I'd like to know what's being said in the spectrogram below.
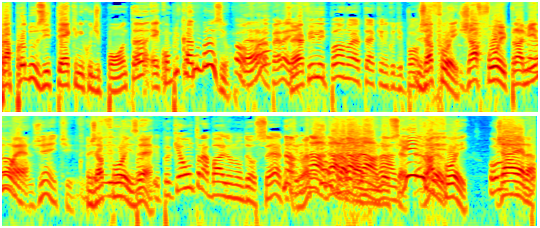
para produzir técnico de ponta, é complicado no Brasil. Ô, É? pera, pera aí, Certo. Filipão não é técnico de ponta? Já foi. Já foi, pra mim não é. Gente. Já foi, Zé. Porque, porque um trabalho não deu certo. Não, não é porque um trabalho não, deu certo. Já foi. O Já era.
